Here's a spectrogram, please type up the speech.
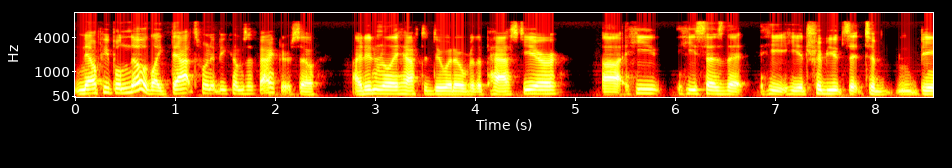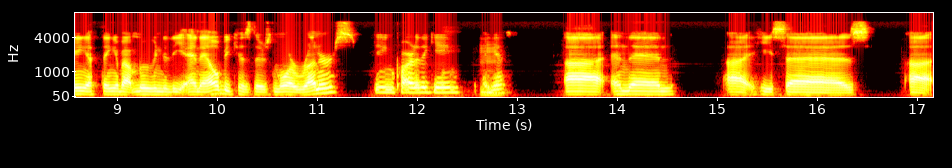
now people know like that's when it becomes a factor. So I didn't really have to do it over the past year. Uh, he he says that he, he attributes it to being a thing about moving to the NL because there's more runners being part of the game, I Mm. guess. Uh, and then uh, he says uh,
